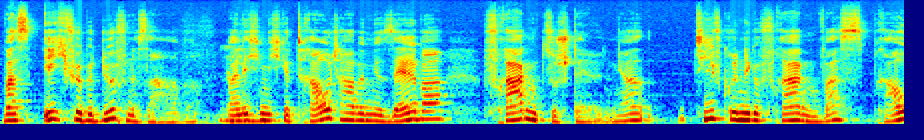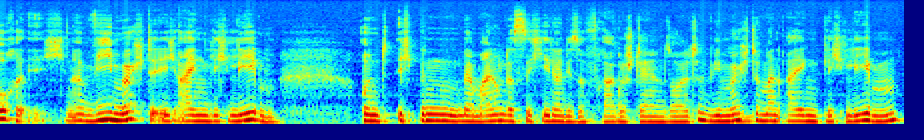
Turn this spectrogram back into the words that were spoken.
was ich für Bedürfnisse habe, mhm. weil ich mhm. mich getraut habe, mir selber Fragen zu stellen, ja, tiefgründige Fragen, was brauche ich, ne? wie möchte ich eigentlich leben? Und ich bin der Meinung, dass sich jeder diese Frage stellen sollte, wie möchte man eigentlich leben?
